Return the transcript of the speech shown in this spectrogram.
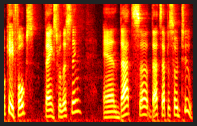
Okay, folks, thanks for listening, and that's uh, that's episode two.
